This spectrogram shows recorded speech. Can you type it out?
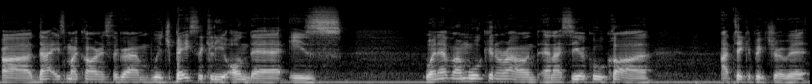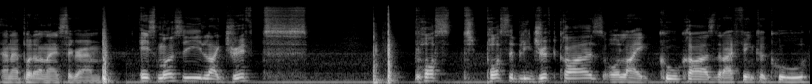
Uh, that is my car Instagram, which basically on there is whenever I'm walking around and I see a cool car, I take a picture of it and I put it on Instagram. It's mostly like drift, poss- possibly drift cars or like cool cars that I think are cool.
